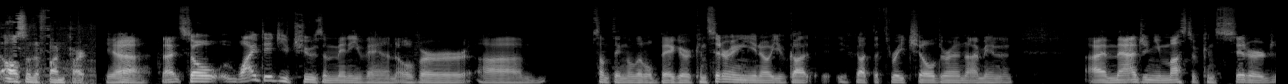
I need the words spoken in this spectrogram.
also the fun part. Yeah. That, so why did you choose a minivan over um, something a little bigger? Considering you know you've got you've got the three children. I mean, I imagine you must have considered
